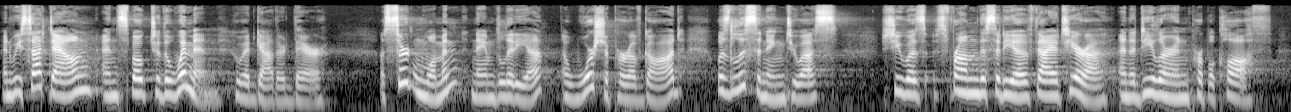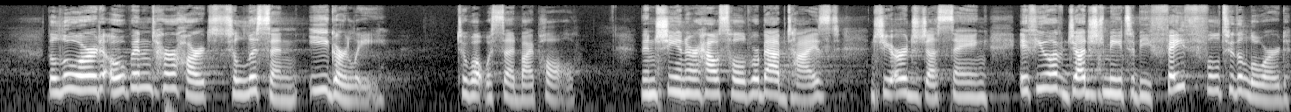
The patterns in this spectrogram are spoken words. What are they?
and we sat down and spoke to the women who had gathered there. A certain woman named Lydia, a worshiper of God, was listening to us she was from the city of Thyatira and a dealer in purple cloth. The Lord opened her heart to listen eagerly to what was said by Paul. Then she and her household were baptized, and she urged us, saying, If you have judged me to be faithful to the Lord,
